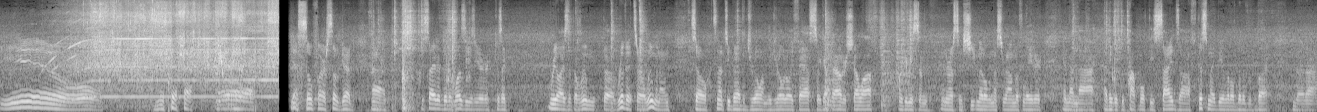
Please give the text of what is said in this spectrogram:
Yeah. yeah, so far so good. Uh, decided that it was easier because I realized that the, loom, the rivets are aluminum so it's not too bad to drill them. They drill really fast. So I got the outer shell off. Will give me some interesting sheet metal to mess around with later. And then uh, I think we can pop both these sides off. This might be a little bit of a butt, but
